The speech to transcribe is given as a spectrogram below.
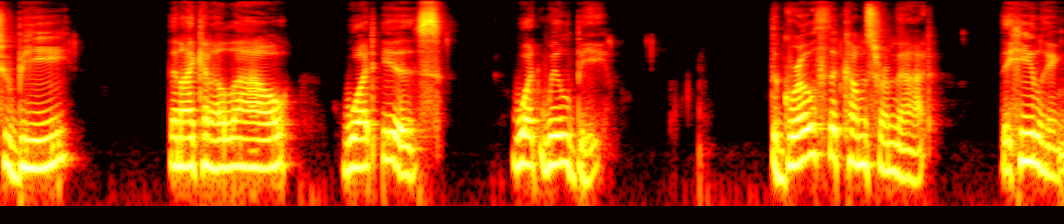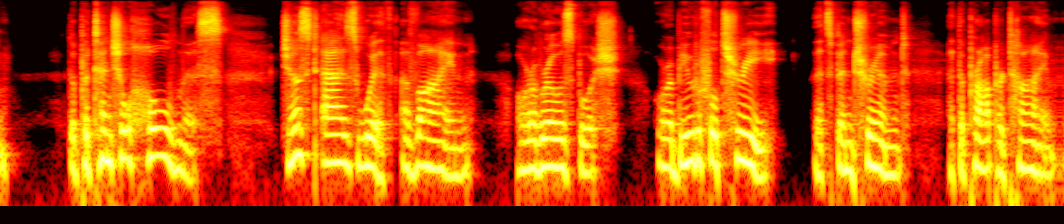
to be, then I can allow what is, what will be. The growth that comes from that, the healing, the potential wholeness, just as with a vine or a rose bush or a beautiful tree that's been trimmed at the proper time,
